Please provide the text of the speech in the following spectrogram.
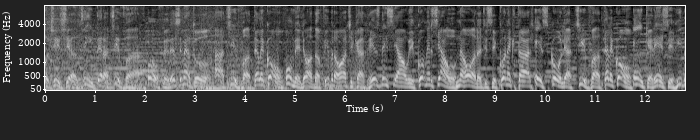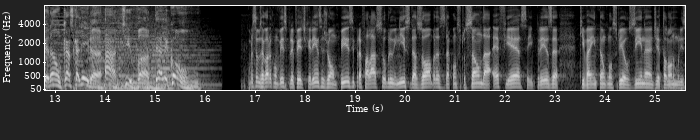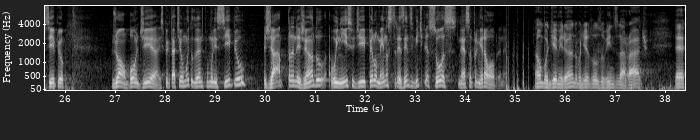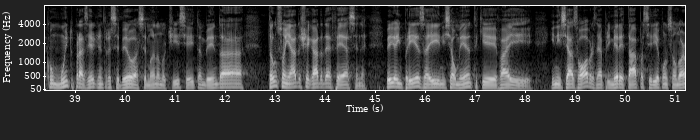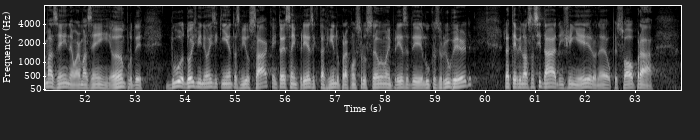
Notícias Interativa. Oferecimento Ativa Telecom. O melhor da fibra ótica residencial e comercial. Na hora de se conectar, escolha Ativa Telecom. Em Querência Ribeirão Cascalheira. Ativa Telecom. Conversamos agora com o vice-prefeito de Querência, João Pise, para falar sobre o início das obras da construção da FS, a empresa que vai então construir a usina de etanol no município. João, bom dia. Expectativa muito grande para o município, já planejando o início de pelo menos 320 pessoas nessa primeira obra, né? Então, bom dia, Miranda. Bom dia a todos os ouvintes da rádio. É com muito prazer que a gente recebeu a semana notícia aí também da tão sonhada chegada da FS, né? Veio a empresa aí inicialmente que vai iniciar as obras, né? A primeira etapa seria a construção do armazém, né? Um armazém amplo de 2 milhões e 500 mil saca. Então, essa empresa que está vindo para a construção é uma empresa de Lucas do Rio Verde. Já teve nossa cidade, engenheiro, né, o pessoal para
